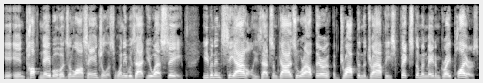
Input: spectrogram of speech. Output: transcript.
in, in tough neighborhoods in Los Angeles, when he was at USC, even in Seattle. He's had some guys who were out there, have dropped in the draft. He's fixed them and made them great players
